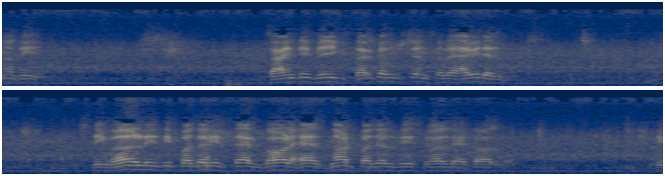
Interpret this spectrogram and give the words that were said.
નથી scientific circumstantial evidence. The world is the puzzle itself. God has not puzzled this world at all. The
